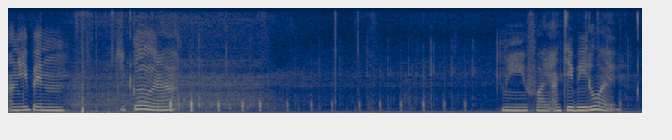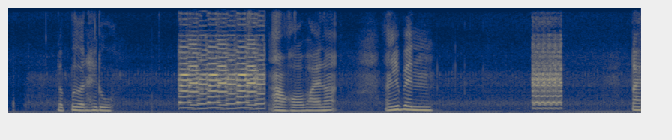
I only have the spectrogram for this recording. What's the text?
อันนี้เป็นสติกเกอร์นะมีไฟ RGB ด้วย เดี๋ยวเปิดให้ดู อ่าขออภัยนะ อันนี้เป็น แต่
